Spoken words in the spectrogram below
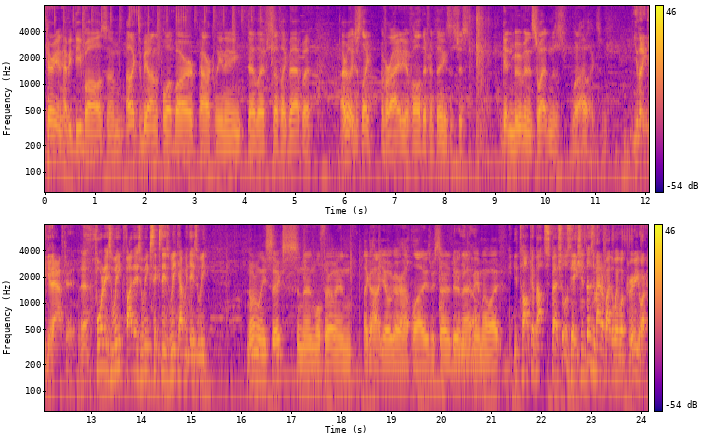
carrying heavy D balls. Um, I like to be on the pull up bar, power cleaning, deadlift, stuff like that. But I really just like a variety of all different things. It's just getting moving and sweating is what I like. So You like to get after it. Yeah. Four days a week, five days a week, six days a week. How many days a week? normally six, and then we'll throw in like a hot yoga or hot Pilates. We started doing that, go. me and my wife. You talk about specialization. It doesn't matter, by the way, what career you are.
